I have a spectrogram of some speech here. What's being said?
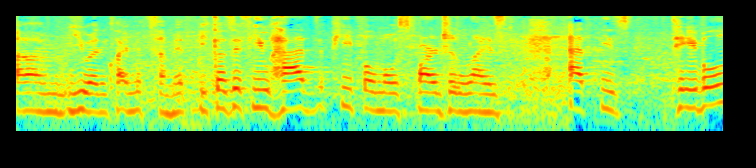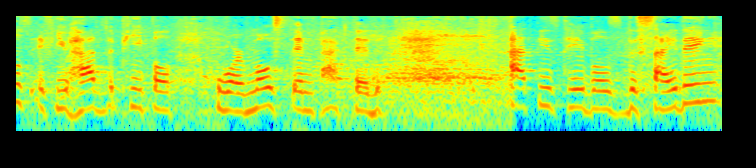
um, UN climate summit because if you had the people most marginalized at these tables, if you had the people who are most impacted at these tables deciding,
